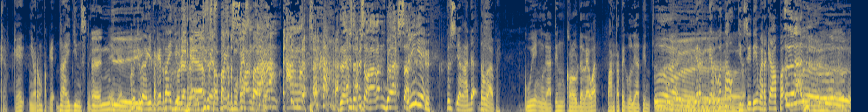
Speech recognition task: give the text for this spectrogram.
kayak, ini orang pakai dry jeans nih. Anjing. Gue juga lagi pakai dry jeans. Udah Dry kayak Jeans Vespa tapi ketemu Vespa. selangkangan anget. Drajis tapi selangkangan basah. Iya. Terus yang ada tau gak apa? Gue ngeliatin kalau udah lewat pantatnya gue liatin. Waduh. Biar biar gue tahu jeans dia mereknya apa. Waduh.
